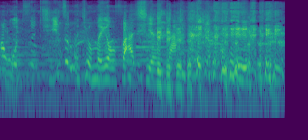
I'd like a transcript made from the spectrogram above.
那我自己怎么就没有发现呢？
